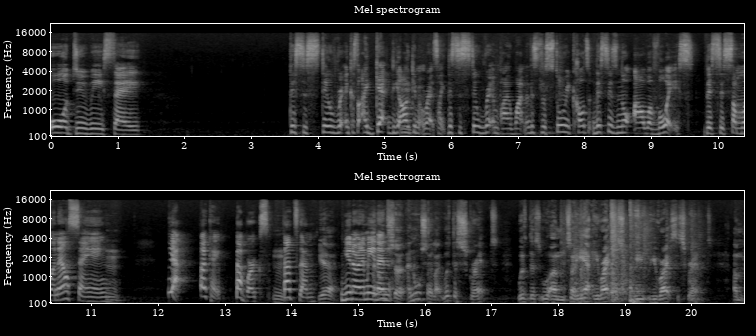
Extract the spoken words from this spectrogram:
Or do we say, this is still written because I get Mm. the argument where it's like this is still written by a white man. This is a story cult. This is not our voice. This is someone else saying, yeah, okay, that works. That's them. Mm. Yeah. you know what I mean. And, And, also, and also, like with the script, with this, um, so yeah, he writes, the, he, he writes the script. Um,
